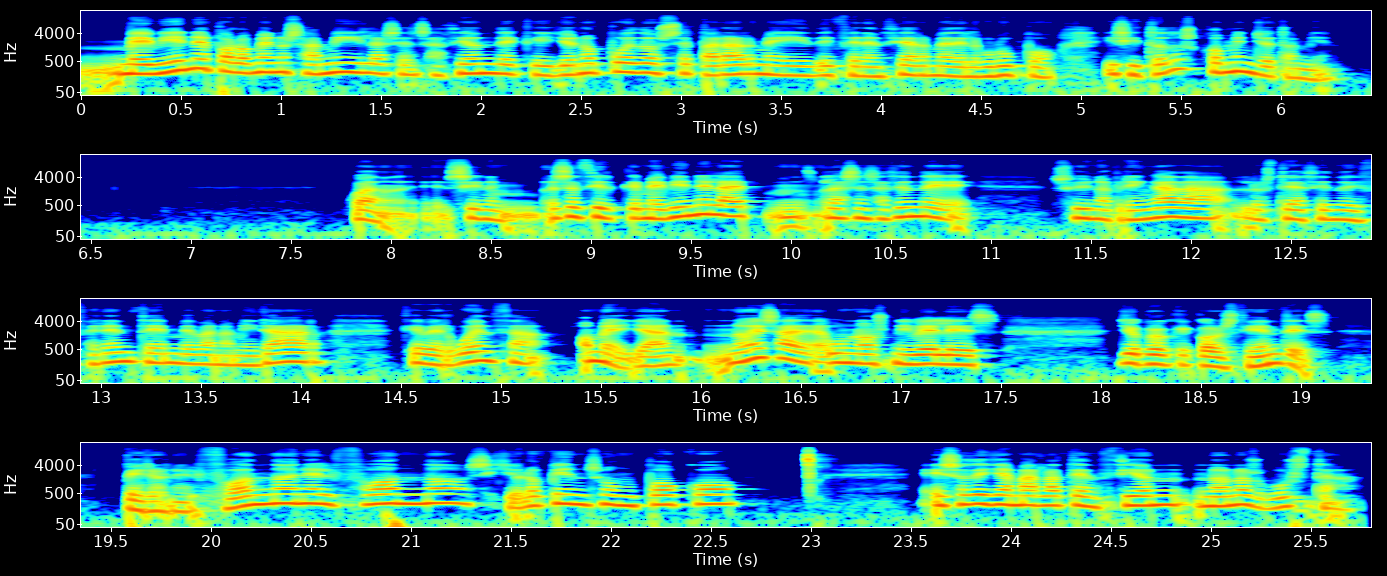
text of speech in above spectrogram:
me viene por lo menos a mí la sensación de que yo no puedo separarme y diferenciarme del grupo. Y si todos comen, yo también. es decir, que me viene la, la sensación de soy una pringada, lo estoy haciendo diferente, me van a mirar, qué vergüenza. Hombre, ya no es a unos niveles, yo creo que conscientes, pero en el fondo, en el fondo, si yo lo pienso un poco, eso de llamar la atención no nos gusta.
